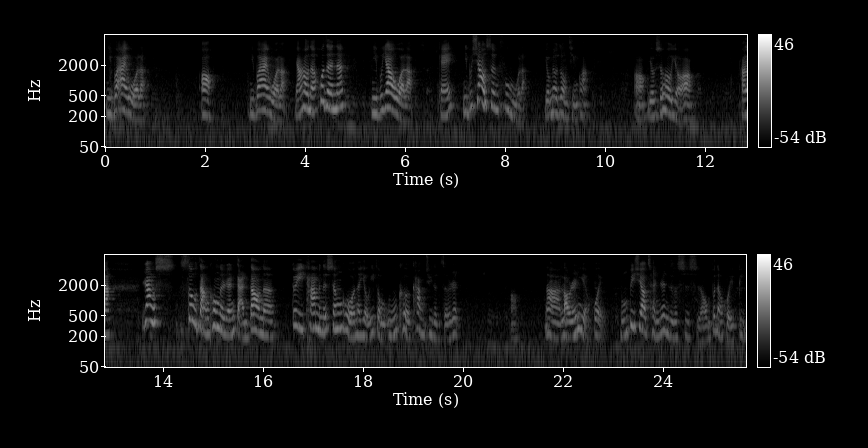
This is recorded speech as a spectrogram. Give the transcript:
你不爱我了，哦，你不爱我了，然后呢，或者呢？你不要我了，OK？你不孝顺父母了，有没有这种情况？哦，有时候有啊。好了，让受掌控的人感到呢，对于他们的生活呢有一种无可抗拒的责任。哦，那老人也会，我们必须要承认这个事实，我们不能回避。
